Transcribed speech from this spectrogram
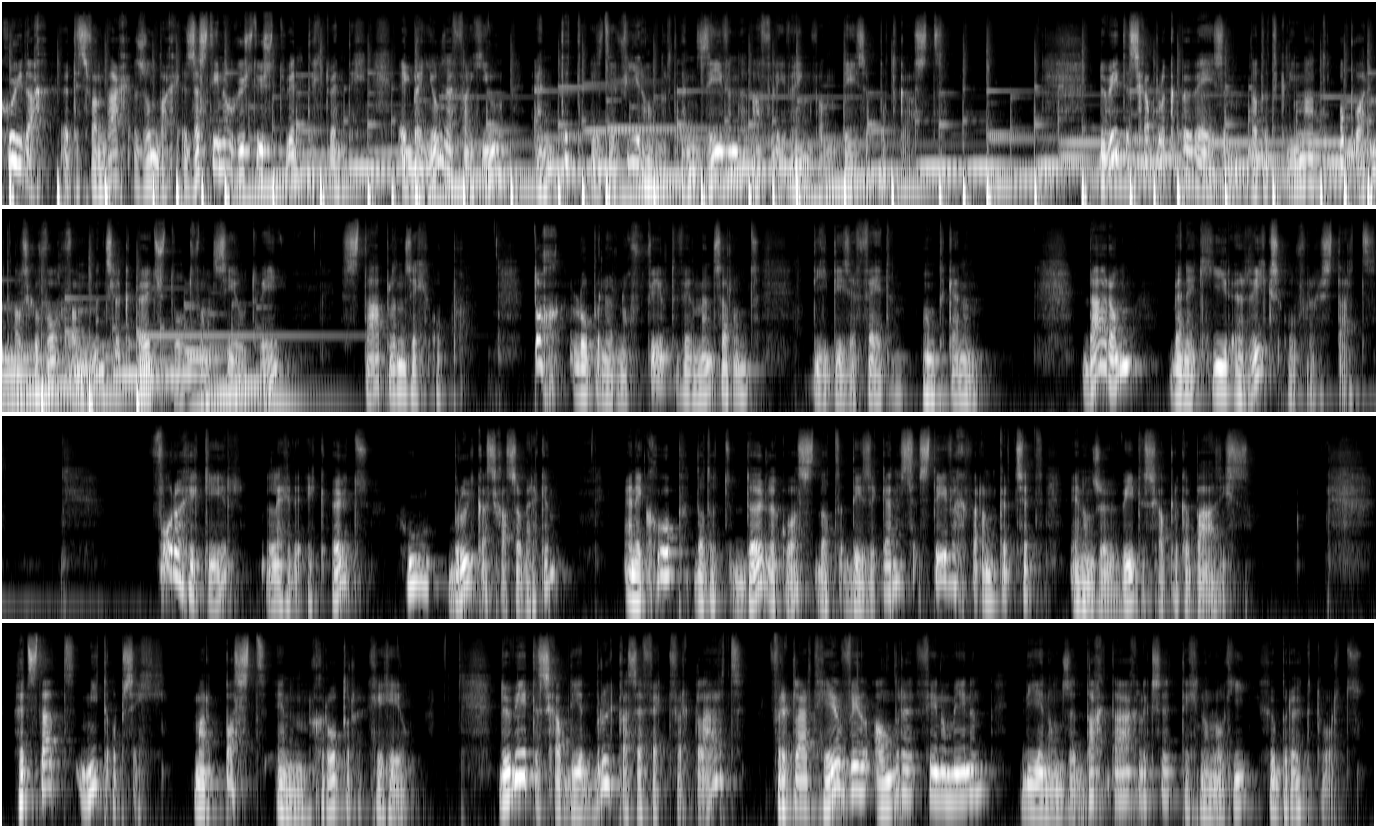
Goeiedag, het is vandaag zondag 16 augustus 2020. Ik ben Jozef van Giel en dit is de 407e aflevering van deze podcast. De wetenschappelijke bewijzen dat het klimaat opwarmt als gevolg van menselijke uitstoot van CO2 stapelen zich op. Toch lopen er nog veel te veel mensen rond die deze feiten ontkennen. Daarom ben ik hier een reeks over gestart. Vorige keer legde ik uit hoe broeikasgassen werken en ik hoop dat het duidelijk was dat deze kennis stevig verankerd zit in onze wetenschappelijke basis. Het staat niet op zich, maar past in een groter geheel. De wetenschap die het broeikaseffect verklaart, verklaart heel veel andere fenomenen die in onze dagdagelijkse technologie gebruikt wordt.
